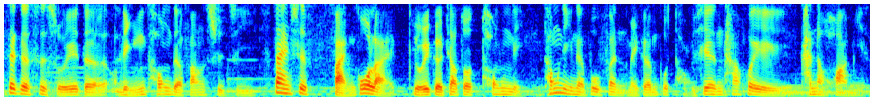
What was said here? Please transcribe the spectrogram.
这个是所谓的灵通的方式之一。但是反过来有一个叫做通灵，通灵的部分每个人不同，有些人他会看到画面。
